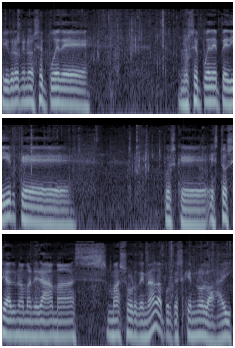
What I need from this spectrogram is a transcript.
yo creo que no se puede, no se puede pedir que, pues que esto sea de una manera más, más ordenada, porque es que no la hay,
